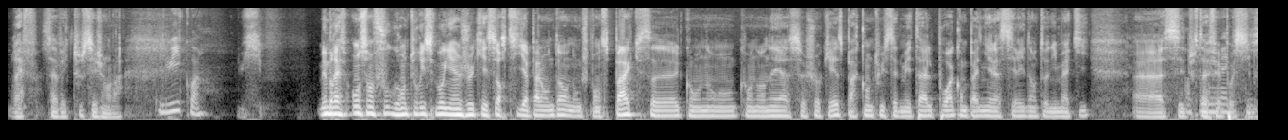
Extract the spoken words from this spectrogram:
Bref, c'est avec tous ces gens-là. Lui, quoi. Lui. Mais bref, on s'en fout. Grand Turismo, il y a un jeu qui est sorti il y a pas longtemps, donc je pense pas qu'on en, qu'on en ait à se choquer. Par contre, Twisted Metal, pour accompagner la série d'Anthony Mackie, euh, c'est tout à fait Mackie. possible.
